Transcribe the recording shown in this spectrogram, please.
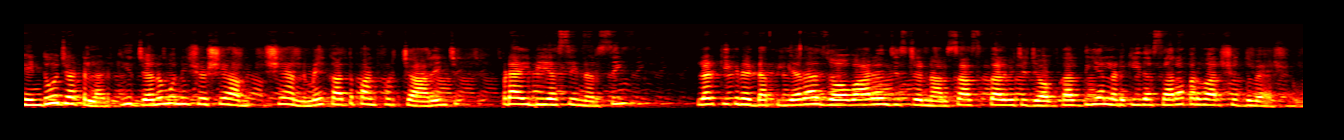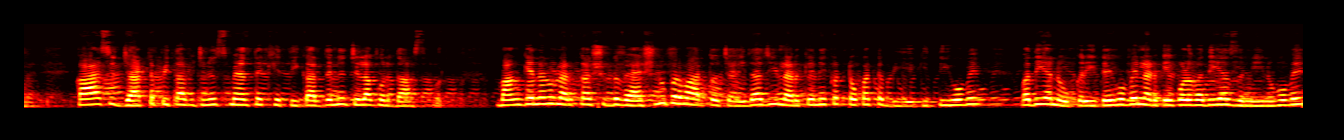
ਹਿੰਦੂ ਜੱਟ ਲੜਕੀ ਜਨਮ 1996 ਕੱਦ 5 ਫੁੱਟ 4 ਇੰਚ, ਪੜ੍ਹਾਈ ਬੀਐਸਸੀ ਨਰਸਿੰਗ ਲੜਕੀ ਕੈਨੇਡਾ ਪੀਆਰ ਆ, ਜੌਬ ਆ, ਰਜਿਸਟਰ ਨਰਸ ਹਸਪਤਾਲ ਵਿੱਚ ਜੌਬ ਕਰਦੀ ਹੈ ਲੜਕੀ ਦਾ ਸਾਰਾ ਪਰਿਵਾਰ ਸ਼ੁੱਧ ਵੈਸ਼ਨੂ ਹੈ। ਕਾਸ ਜੱਟ ਪਿਤਾ ਬਿਜ਼ਨਸਮੈਨ ਤੇ ਖੇਤੀ ਕਰਦੇ ਨੇ ਜ਼ਿਲ੍ਹਾ ਗੁਰਦਾਸਪੁਰ। ਮੰਗ ਇਹਨਾਂ ਨੂੰ ਲੜਕਾ ਸ਼ੁੱਧ ਵੈਸ਼ਨੂ ਪਰਿਵਾਰ ਤੋਂ ਚਾਹੀਦਾ ਜੀ। ਲੜਕੇ ਨੇ ਘੱਟੋ ਘੱਟ ਬੀਏ ਕੀਤੀ ਹੋਵੇ, ਵਧੀਆ ਨੌਕਰੀ ਤੇ ਹੋਵੇ, ਲੜਕੇ ਕੋਲ ਵਧੀਆ ਜ਼ਮੀਨ ਹੋਵੇ,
